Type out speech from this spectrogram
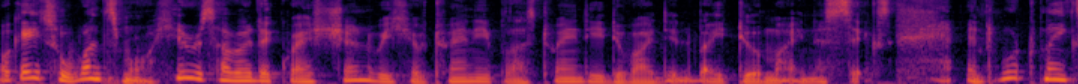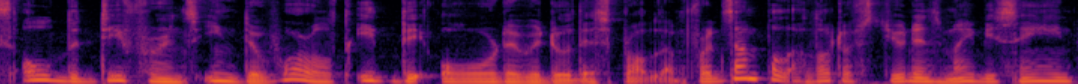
Okay, so once more, here is our the question we have 20 plus 20 divided by 2 minus 6. And what makes all the difference in the world is the order we do this problem. For example, a lot of students might be saying,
